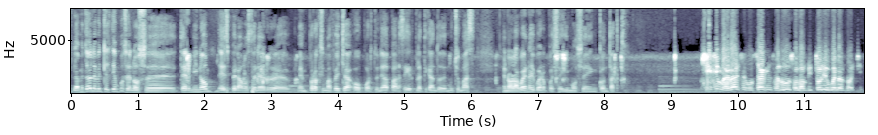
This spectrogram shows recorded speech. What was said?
lamentablemente el tiempo se nos eh, terminó. Esperamos tener eh, en próxima fecha oportunidad para seguir platicando de mucho más. Enhorabuena y bueno, pues seguimos en contacto. Muchísimas gracias, José Ángel. Saludos al auditorio. Buenas noches.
